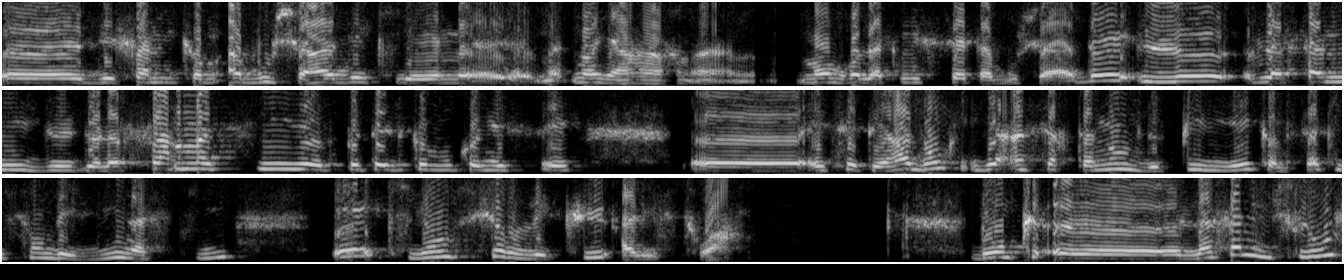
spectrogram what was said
euh, des familles comme Abou Shahadeh, qui est euh, maintenant il y a un, membre de la Knesset Abou Shahadeh. Le, la famille de, de la pharmacie, peut-être que vous connaissez, etc. Donc il y a un certain nombre de piliers comme ça qui sont des dynasties et qui ont survécu à l'histoire. Donc, euh, la famille Schlouch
